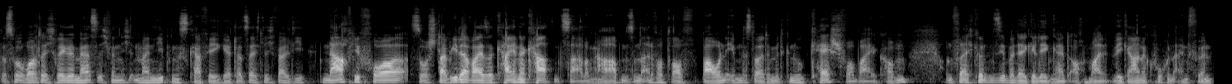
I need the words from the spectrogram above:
Das beobachte ich regelmäßig, wenn ich in mein Lieblingscafé gehe, tatsächlich, weil die nach wie vor so stabilerweise keine Kartenzahlung haben, sondern einfach darauf bauen, eben, dass Leute mit genug Cash vorbeikommen. Und vielleicht könnten sie bei der Gelegenheit auch mal vegane Kuchen einführen.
